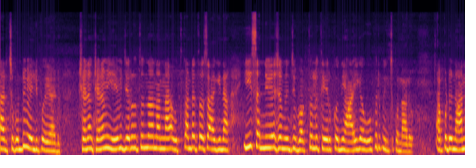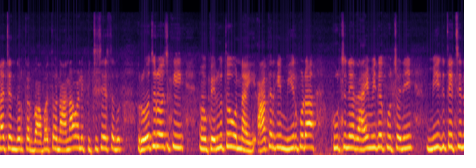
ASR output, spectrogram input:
నడుచుకుంటూ వెళ్ళిపోయాడు. క్షణం క్షణం ఏమి జరుగుతుందోనన్న ఉత్కంఠతో సాగిన ఈ సన్నివేశం నుంచి భక్తులు తేరుకొని హాయిగా ఊపిరి పీల్చుకున్నారు. అప్పుడు నానా చందోర్కర్ బాబాతో నానావళి పిచ్చి చేస్తలు రోజు రోజుకి పెరుగుతూ ఉన్నాయి. ఆఖరికి మీరు కూడా కూర్చునే రాయి మీదే కూర్చొని మీకు తెచ్చిన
